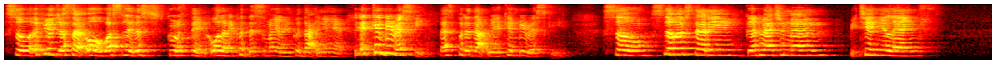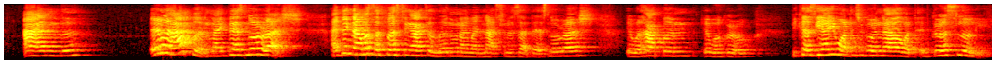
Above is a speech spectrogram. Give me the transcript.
So if you're just like, oh, what's the latest growth thing? Oh, let me put this in my hair, let me put that in your hair. It can be risky. Let's put it that way. It can be risky. So slow and steady, good regimen, retain your length, and it'll happen. Like there's no rush. I think that was the first thing I had to learn when I went natural is that there's no rush. It will happen, it will grow. Because yeah, you want it to grow now, but it grows slowly.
